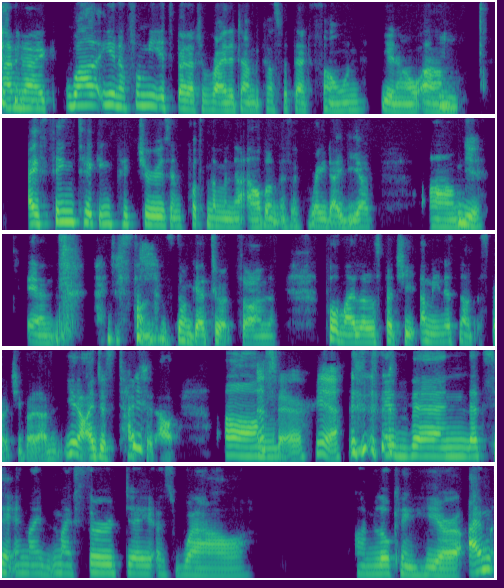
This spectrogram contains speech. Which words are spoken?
I'm like, well, you know, for me, it's better to write it down because with that phone, you know, um, mm. I think taking pictures and putting them in the album is a great idea. Um, yeah. And I just sometimes don't get to it, so I'm pull my little spreadsheet. I mean, it's not a spreadsheet, but I'm, you know, I just typed it out. Um, That's fair. Yeah. and then let's see, and my my third day as well. I'm looking here. I'm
